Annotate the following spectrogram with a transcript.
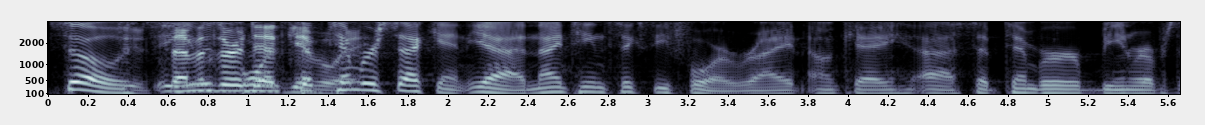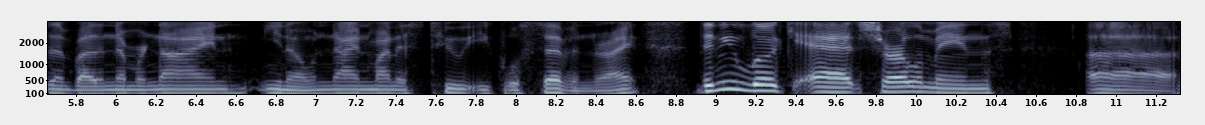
So Dude, he sevens was are a born dead giveaway. September second. Yeah, 1964. Right. Okay. Uh, September being represented by the number nine. You know, nine minus two equals seven. Right. Then you look at Charlemagne's. Uh,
